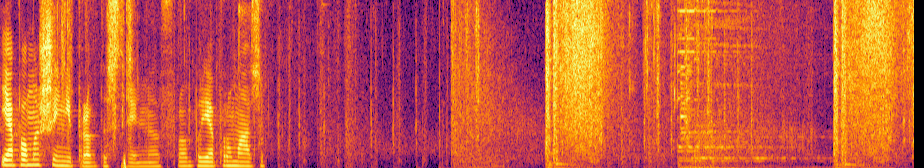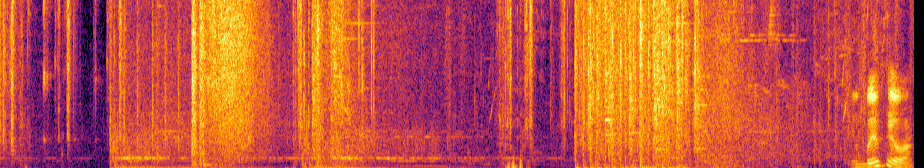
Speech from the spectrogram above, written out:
Я по машині, правда, стрільную, бо я промазав. Вбив його?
